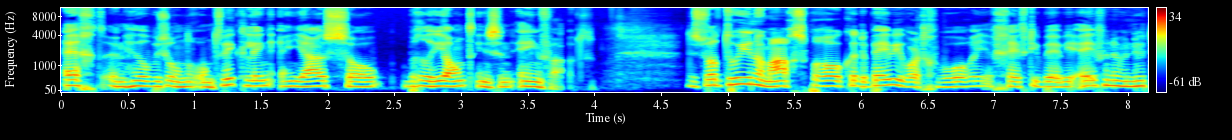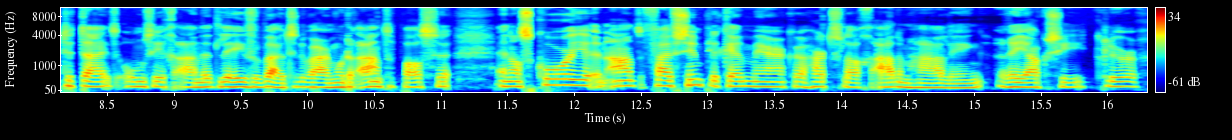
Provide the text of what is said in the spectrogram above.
Echt een heel bijzondere ontwikkeling en juist zo briljant in zijn eenvoud. Dus wat doe je normaal gesproken? De baby wordt geboren. Je geeft die baby even een minuut de tijd om zich aan het leven buiten de baarmoeder aan te passen. En dan scoor je een aantal, vijf simpele kenmerken: hartslag, ademhaling, reactie, kleur.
